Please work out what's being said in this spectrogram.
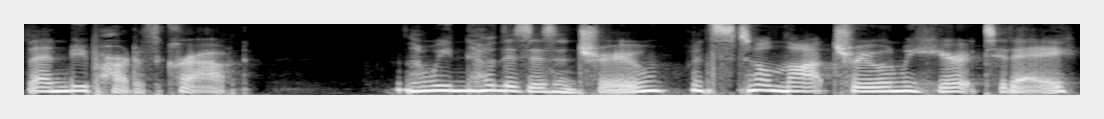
than be part of the crowd. Now we know this isn't true. It's still not true when we hear it today.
